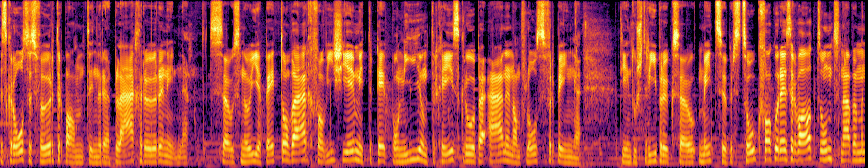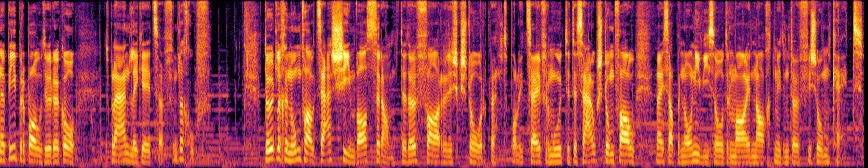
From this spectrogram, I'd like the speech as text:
Ein grosses Förderband in einer Blechröhre. Es soll das neue Betonwerk von Vigier mit der Deponie und der Kiesgrube Ähnen am Fluss verbinden. Die Industriebrücke soll mit über das Zugvogelreservat und neben einem Biberbau durchgehen. Die Pläne liegen jetzt öffentlich auf. Tödlicher Unfall Zeschi im Wasseramt. Der Dörffahrer ist gestorben. Die Polizei vermutet einen Selbstunfall, weiss aber noch nicht, wieso der Mann in der Nacht mit dem Dörf ist umgekehrt.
